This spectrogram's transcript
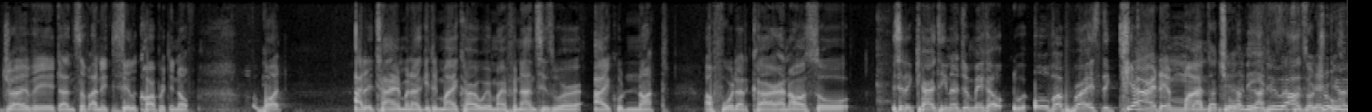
drive it and stuff, and it's mm-hmm. still corporate enough. But at the time when I was getting my car, where my finances were, I could not afford that car, and also. You see the car thing in Jamaica, we overpriced the car, them man. That's true. The, I mean, the that is duty, also the true. duty I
